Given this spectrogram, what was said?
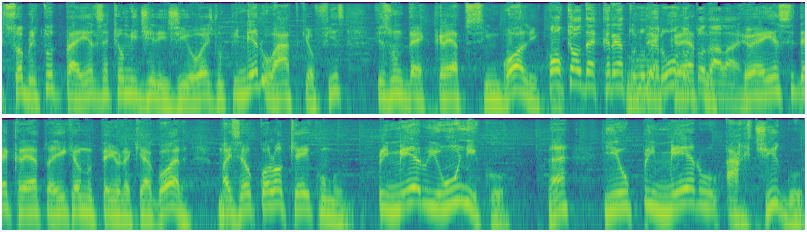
sobretudo para eles, é que eu me dirigi hoje. No primeiro ato que eu fiz, fiz um decreto simbólico. Qual que é o decreto O número um, decreto- doutor Dalai? eu- É esse decreto aí que eu não tenho daqui agora, mas eu coloquei como primeiro e único, né? E o primeiro artigo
